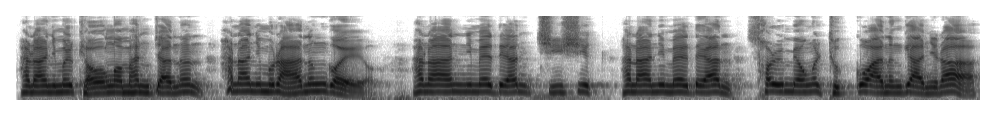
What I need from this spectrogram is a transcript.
하나님을 경험한 자는 하나님을 아는 거예요. 하나님에 대한 지식, 하나님에 대한 설명을 듣고 아는 게 아니라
